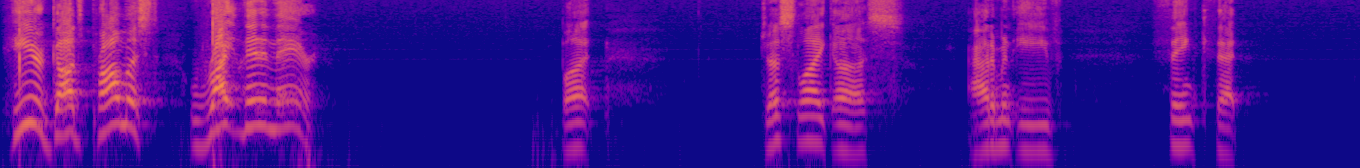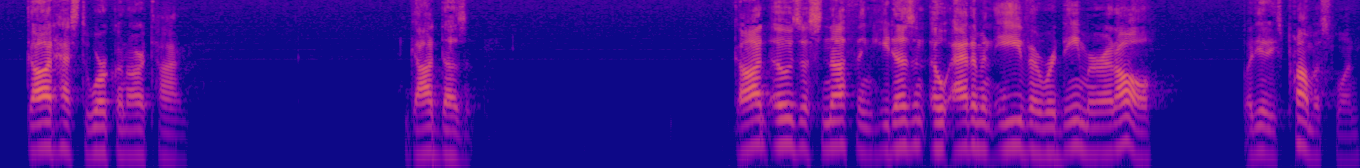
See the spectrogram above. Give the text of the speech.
Here, God's promised right then and there. But just like us, Adam and Eve think that God has to work on our time. God doesn't. God owes us nothing. He doesn't owe Adam and Eve a redeemer at all, but yet He's promised one.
